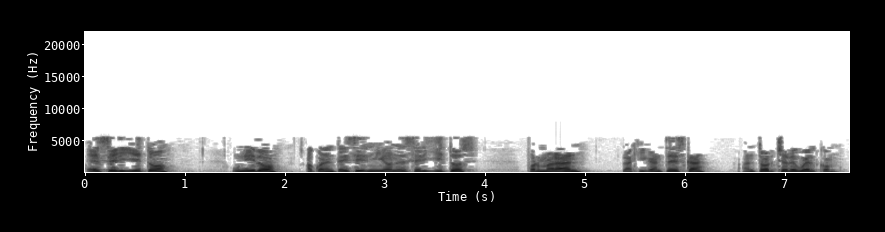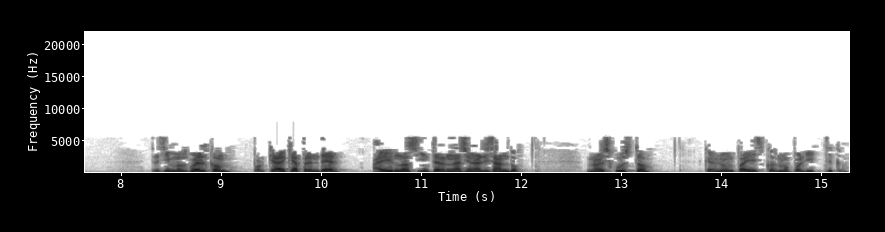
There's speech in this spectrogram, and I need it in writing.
ese cerillito, unido a 46 millones de cerillitos, formarán la gigantesca antorcha de Welcome. Decimos Welcome porque hay que aprender a irnos internacionalizando. No es justo que en un país cosmopolítico,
